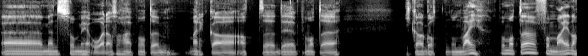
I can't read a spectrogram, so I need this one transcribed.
Eh, men så med åra så har jeg på en måte merka at det på en måte ikke har gått noen vei. På en måte, For meg, da,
